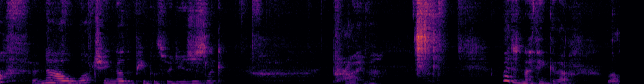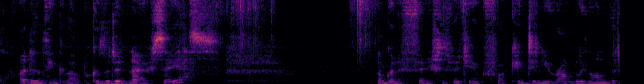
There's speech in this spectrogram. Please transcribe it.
off. And now watching other people's videos is like, primer. Why didn't I think of that? Well, I didn't think of that because I didn't know, so yes. I'm going to finish this video before I continue rambling on, but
